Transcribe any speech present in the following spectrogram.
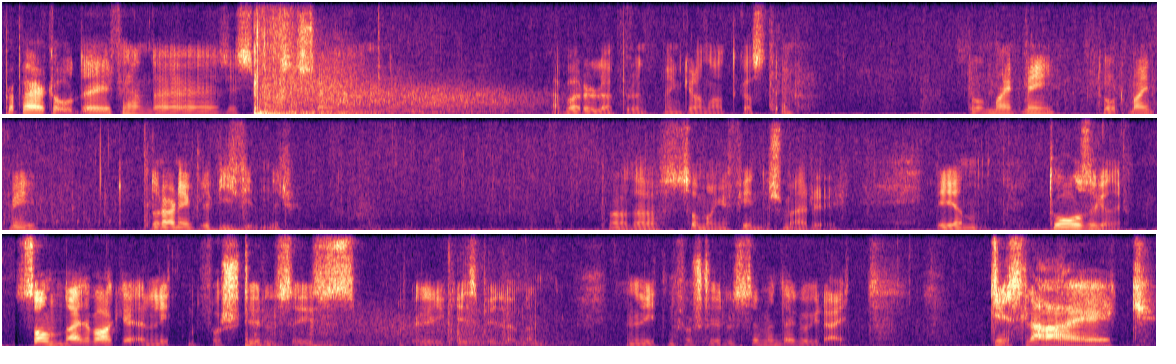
Prepare to defend uh, this position. Jeg bare løper rundt med en granatkaster. Don't mind me. Don't mind me. Når er det egentlig vi vinner? Å, det er så mange fiender som er igjen. To sekunder. Sånn, da er jeg tilbake. En liten forstyrrelse i. Eller ikke i spillet, men en liten forstyrrelse, men det går greit. Dislike!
